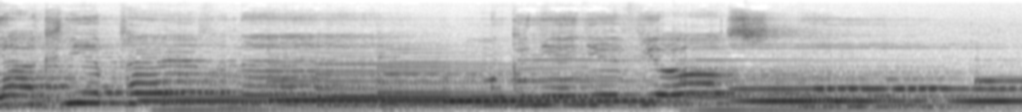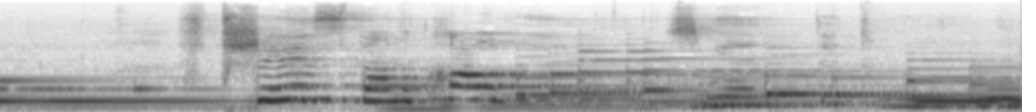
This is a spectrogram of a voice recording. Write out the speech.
jak niepewne mgnienie wiosny w przystankowy zmięty tłum.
